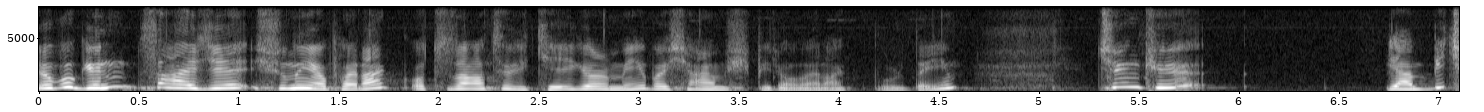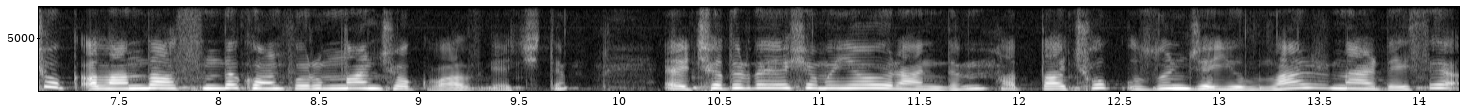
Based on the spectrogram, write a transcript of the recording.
Ve bugün sadece şunu yaparak 36 ülkeyi görmeyi başarmış biri olarak buradayım. Çünkü yani birçok alanda aslında konforumdan çok vazgeçtim. Evet, çadırda yaşamayı öğrendim. Hatta çok uzunca yıllar neredeyse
